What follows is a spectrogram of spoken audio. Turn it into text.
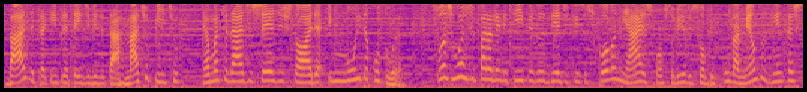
base para quem pretende visitar Machu Picchu, é uma cidade cheia de história e muita cultura. Suas ruas de paralelepípedos e edifícios coloniais construídos sobre fundamentos incas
